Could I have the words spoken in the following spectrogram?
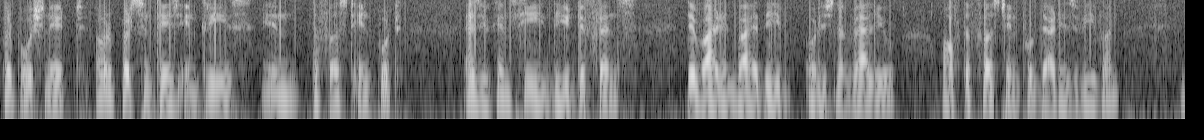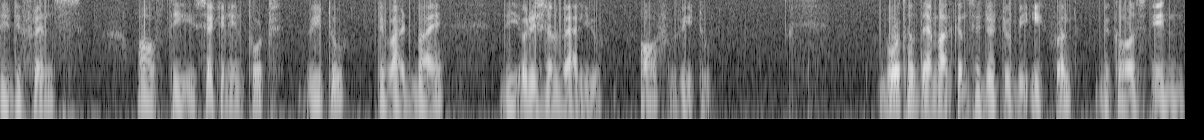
proportionate or percentage increase in the first input. As you can see the difference divided by the original value of the first input that is V1 the difference of the second input V2 divided by the original value of V2 both of them are considered to be equal because in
